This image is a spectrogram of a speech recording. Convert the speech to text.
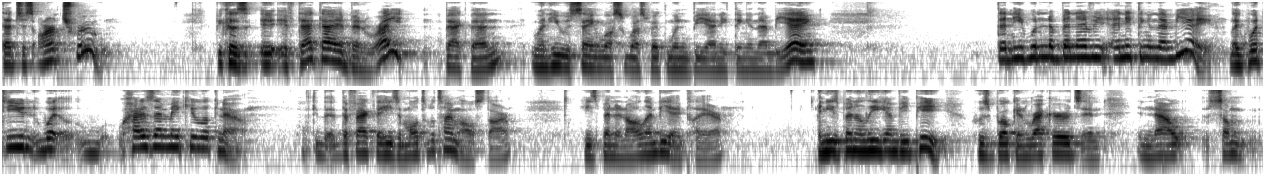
that just aren't true. Because if that guy had been right back then when he was saying Russell Westbrook wouldn't be anything in the NBA, then he wouldn't have been every, anything in the NBA. Like, what do you what? How does that make you look now? The, the fact that he's a multiple time All Star, he's been an All NBA player, and he's been a league MVP who's broken records, and, and now some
